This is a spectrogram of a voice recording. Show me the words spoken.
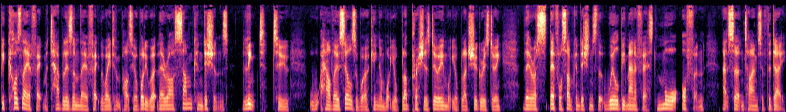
because they affect metabolism, they affect the way different parts of your body work, there are some conditions linked to how those cells are working and what your blood pressure is doing, what your blood sugar is doing. There are therefore some conditions that will be manifest more often at certain times of the day.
